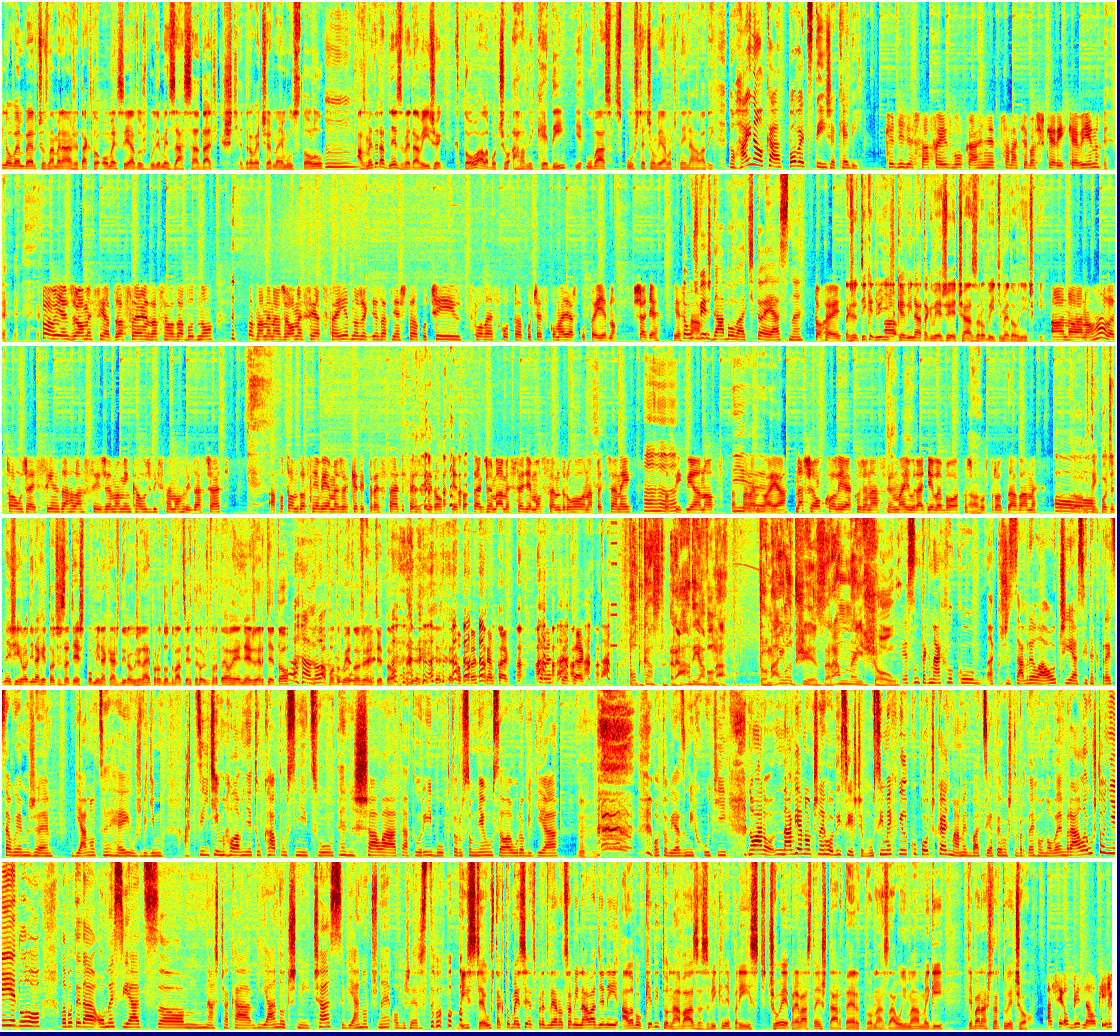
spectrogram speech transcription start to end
november, čo znamená, že takto o mesiac už budeme zasadať k štedrovečernému stolu. Mm. A sme teda dnes vedaví, že kto alebo čo a hlavne kedy je u vás spúšťačom Vianočnej nálady. No Hajnalka, povedz ty, že kedy. Keď ideš na Facebook a hneď sa na teba škerí Kevin, povieš, že o mesiac zase, zase ho zabudnú. To znamená, že o mesiac to je jedno, že kde zapneš telku, či Slovensku telku, Česku, Maďarsku, to je jedno. Všade je To už sám. vieš dábovať, to je jasné. To hej. Takže ty keď vidíš A- Kevina, tak vieš, že je čas robiť medovničky. Áno, áno, ale to už aj syn zahlasí, že maminka už by sme mohli začať. A potom zase nevieme, že kedy prestať. Každý rok je to tak, že máme 7-8 druhov napečených Aha. do tých Vianoc a sme len dvaja. Naše okolie akože nás majú radi, lebo akože furt rozdávame. V tých početnejších rodinách je to, čo sa tiež spomína každý rok, že najprv do 24. je nežerte to a potom je zožerte to. To presne tak. Presne tak. Podcast Rádia Vlna. To najlepšie z rannej show. Ja som tak na chvíľku akože zavrela oči a si tak predstavujem, že Vianoce, hej, už vidím a cítim hlavne tú kapusnicu, ten šalát a tú rybu, ktorú som nemusela urobiť ja. o to viac mi chutí. No áno, na Vianočné hody si ešte musíme chvíľku počkať, máme 24. novembra, ale už to nie je dlho, lebo teda o mesiac um, nás čaká Vianočný čas, Vianočné obžerstvo. Vy ste už takto mesiac pred Vianocami naladení, alebo kedy to na vás zvykne prísť? Čo je pre vás ten štartér? To nás zaujíma. Megy, teba naštartuje čo? Asi objednávky.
